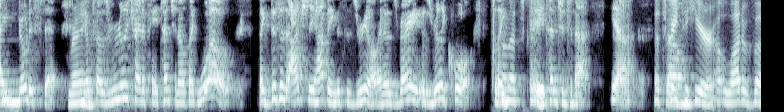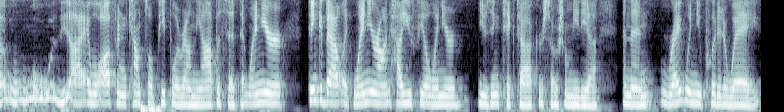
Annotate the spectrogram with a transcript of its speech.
I noticed it, you know, because I was really trying to pay attention. I was like, whoa, like this is actually happening. This is real. And it was very, it was really cool to like Oh, that's pay great. attention to that. Yeah. That's So- great to hear. A lot of uh, w- w- the- I will often counsel people around the opposite that when you're think about like when you're on how you feel when you're using TikTok or social media, and then right when you put it away,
